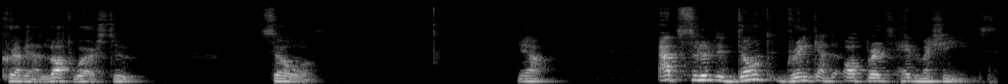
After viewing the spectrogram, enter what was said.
could have been a lot worse too. So, yeah. Absolutely don't drink and operate heavy machines,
